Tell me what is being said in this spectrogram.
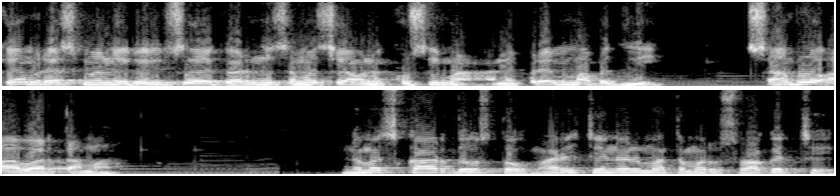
કેમ રેશમાની રીલ્સ એ ઘરની સમસ્યાઓને ખુશીમાં અને પ્રેમમાં બદલી? સાંભળો આ વાર્તામાં. નમસ્કાર દોસ્તો, મારી ચેનલમાં તમારું સ્વાગત છે.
